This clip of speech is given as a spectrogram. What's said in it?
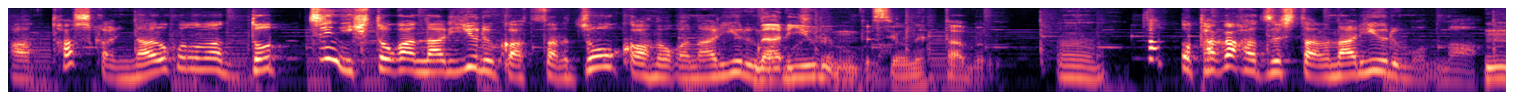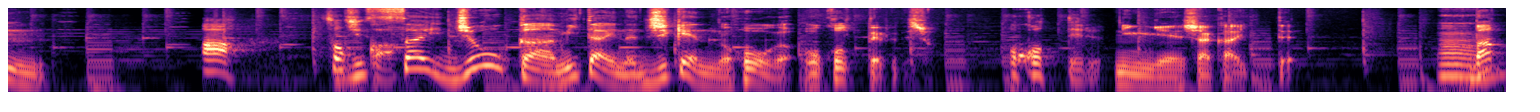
あ確かになるほどな。どっちに人がなりうるかっつったらジョーカーの方がなりうるかなりうるんですよね多分。うん、ちょっと高外したらなりうるもんな。うん、あ実か。際ジョーカーみたいな事件の方が起こってるでしょ。怒ってる、人間社会って、うん、バッ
